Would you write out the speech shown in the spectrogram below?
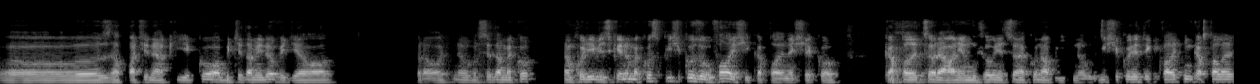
uh, zaplatit nějaký, jako, aby tě tam někdo viděl proč, nebo prostě tam jako, tam chodí vždycky jenom jako spíš jako zoufalejší kapely, než jako kapely, co reálně můžou něco jako nabídnout. Víš, jako, že ty kvalitní kapely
